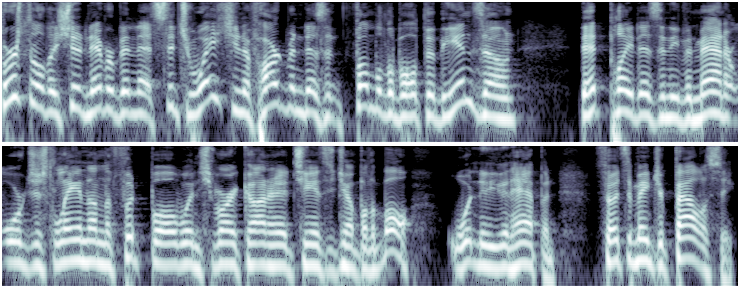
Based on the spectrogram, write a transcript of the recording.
First of all, they should have never been in that situation. If Hardman doesn't fumble the ball to the end zone, that play doesn't even matter, or just land on the football when Shamari Connor had a chance to jump on the ball. Wouldn't have even happened. So it's a major fallacy.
